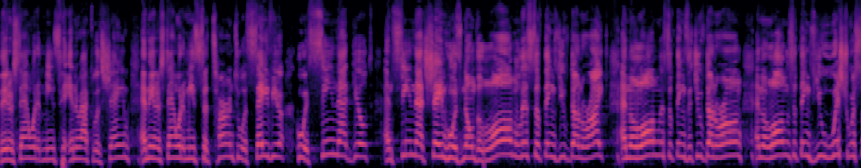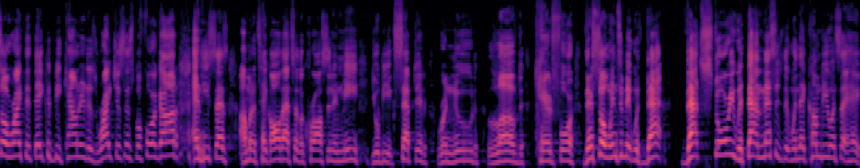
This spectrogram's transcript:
they understand what it means to interact with shame, and they understand what it means to turn to a Savior who has seen that guilt and seen that shame, who has known the long list of things you've done right and the long list of things that you've done wrong and the long list of things you wish were so right that they could be counted as righteousness before God. And He says, I'm going to take all that to the cross, and in me, you'll be accepted, renewed, loved, cared for. They're so intimate with that, that story, with that message, that when they come to you and say, hey,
